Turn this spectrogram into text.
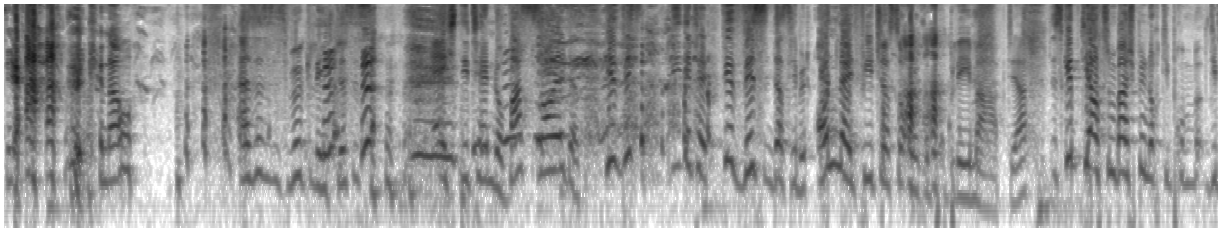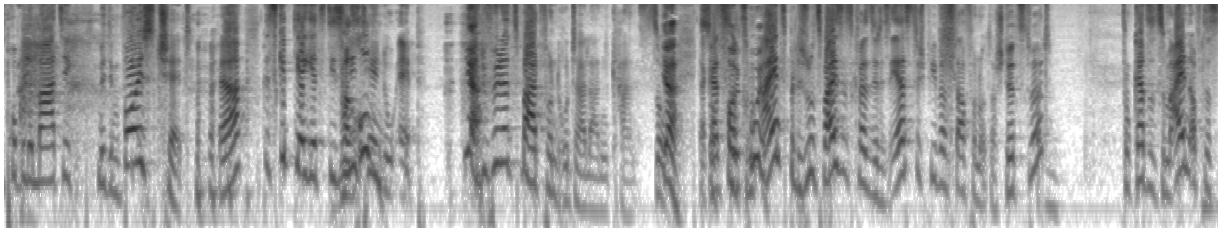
Ja, genau. Also es ist wirklich, das ist echt Nintendo. Was soll das? Wir wissen, wir wissen, dass ihr mit Online-Features so eure Probleme habt, ja. Es gibt ja auch zum Beispiel noch die, Pro die Problematik mit dem Voice-Chat, ja. Es gibt ja jetzt diese? Nintendo-App, Ja. die du für dein Smartphone runterladen kannst. So, Ja, da kannst voll du zum cool. eins, Splatoon 2 ist quasi das erste Spiel, was davon unterstützt wird. Du kannst du zum einen auf das,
